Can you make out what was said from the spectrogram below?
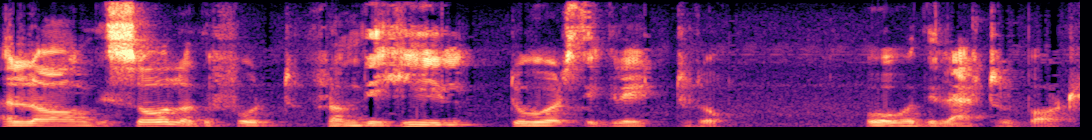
along the sole of the foot from the heel towards the great toe over the lateral border.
